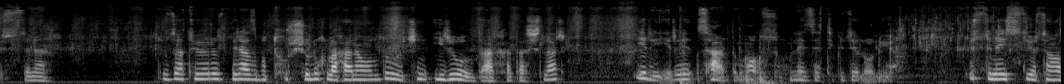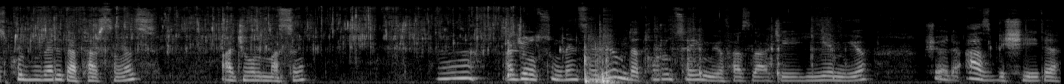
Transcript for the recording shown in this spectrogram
üstüne tuz atıyoruz. Biraz bu turşuluk lahana olduğu için iri oldu arkadaşlar. İri iri sardım olsun. Lezzeti güzel oluyor. Üstüne istiyorsanız pul biberi de atarsınız. Acı olmasın. Ha, acı olsun ben seviyorum da torun sevmiyor fazla acıyı yiyemiyor. Şöyle az bir şey de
